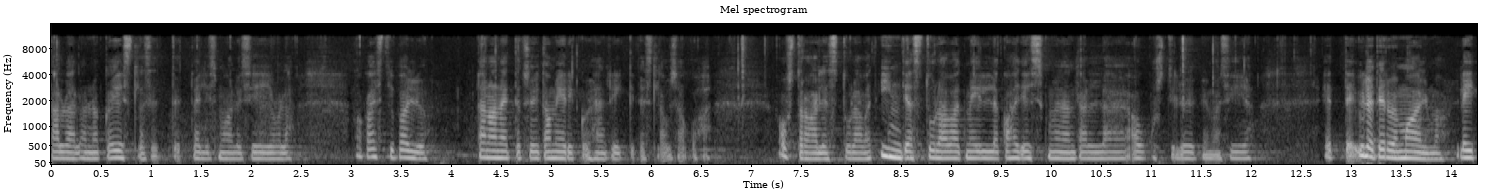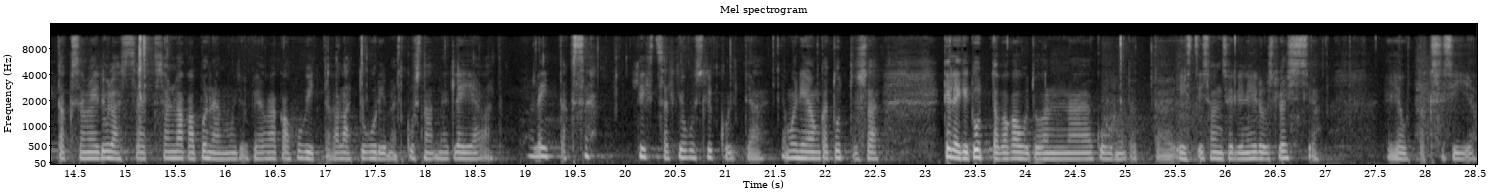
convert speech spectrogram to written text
talvel on ka eestlased, et välismaalasi ei ole. aga hästi palju, täna näiteks olid Ameerika Ühendriikidest lausa kohe. Austraaliast tulevad, Indiast tulevad meil kaheteistkümnendal augustil ööbima siia. et üle terve maailma leitakse meid üles, et see on väga põnev muidugi ja väga huvitav, alati uurime, et kust nad meid leiavad. leitakse lihtsalt juhuslikult ja, ja mõni on ka tutvuse kellegi tuttava kaudu on äh, kuulnud, et äh, Eestis on selline ilus loss ja, ja jõutakse siia.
